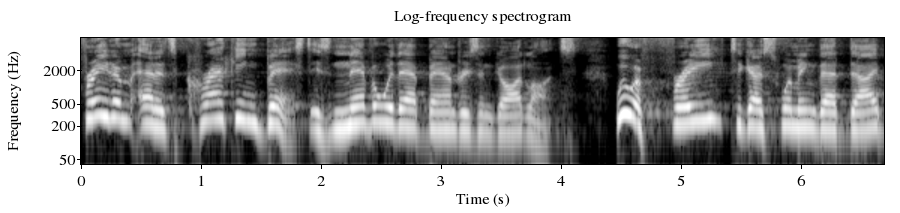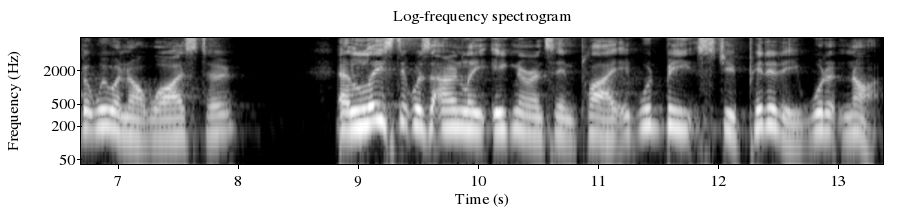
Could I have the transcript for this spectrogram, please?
Freedom at its cracking best is never without boundaries and guidelines. We were free to go swimming that day, but we were not wise to. At least it was only ignorance in play. It would be stupidity, would it not?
